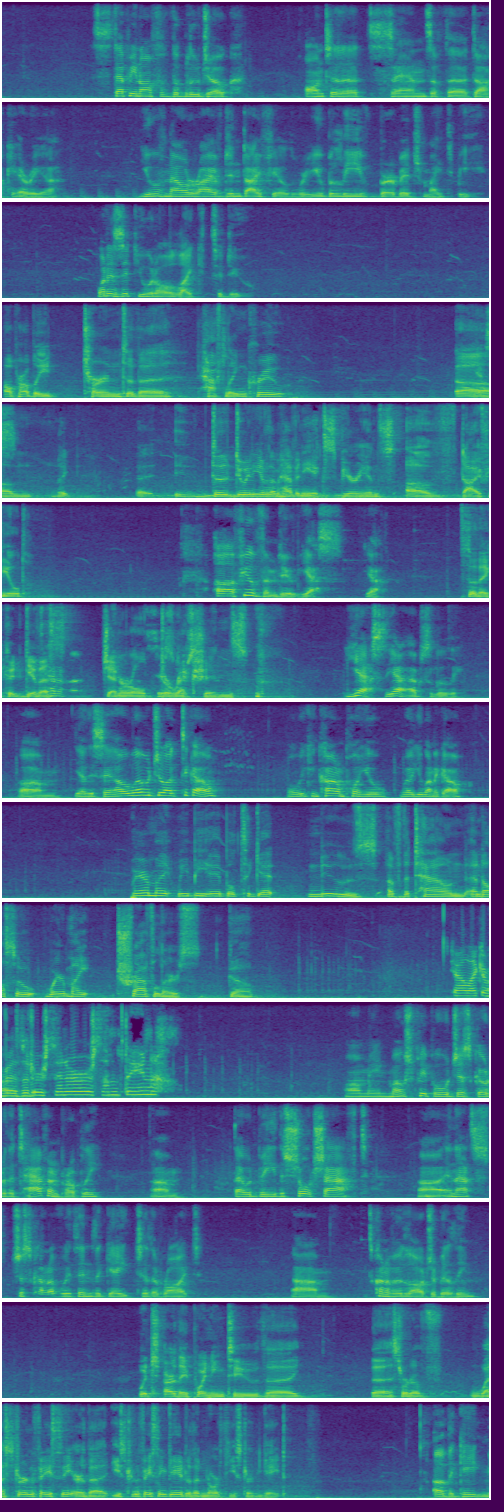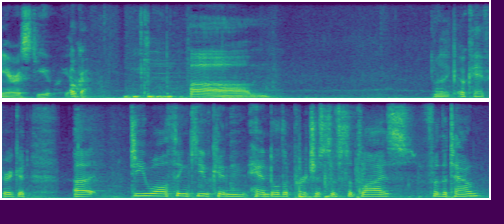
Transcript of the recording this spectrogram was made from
Stepping off of the Blue Joke onto the sands of the dock area, you have now arrived in Diefield where you believe Burbage might be. What is it you would all like to do? I'll probably turn to the halfling crew. Um, like, uh, do, do any of them have any experience of Diefield? Uh, a few of them do, yes. Yeah. So they could give us kind of general directions. Yes, yeah, absolutely. Um, yeah, they say, oh, where would you like to go? Well, we can kind of point you where you want to go. Where might we be able to get news of the town, and also where might travelers go? Yeah, like a visitor center or something. I mean, most people would just go to the tavern, probably. Um, that would be the short shaft, uh, and that's just kind of within the gate to the right. Um, it's kind of a larger building. Which are they pointing to the the sort of western facing or the eastern facing gate or the northeastern gate? Oh, the gate nearest you. yeah. Okay. Um. Like okay, very good. Uh, do you all think you can handle the purchase of supplies for the town?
